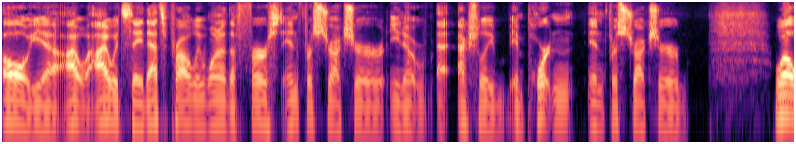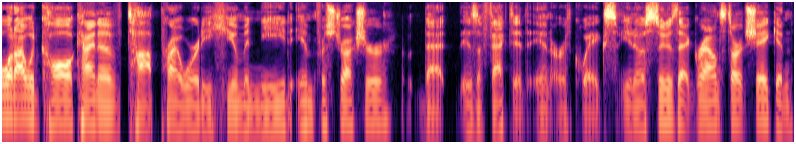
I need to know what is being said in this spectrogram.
Oh yeah, I, I would say that's probably one of the first infrastructure, you know, actually important infrastructure. Well, what I would call kind of top priority human need infrastructure that is affected in earthquakes. You know, as soon as that ground starts shaking,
